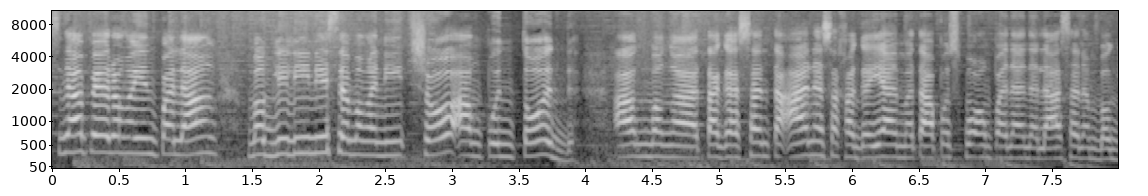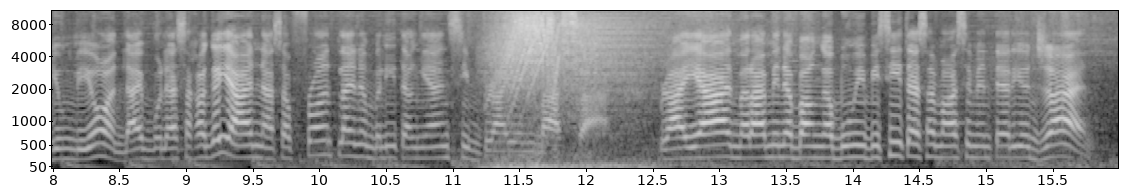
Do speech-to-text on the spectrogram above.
oras na pero ngayon pa lang maglilinis sa mga nicho ang puntod ang mga taga Santa Ana sa Cagayan matapos po ang pananalasa ng Bagyong Leon. Live mula sa Cagayan, nasa frontline ng balitang yan si Brian Basa. Brian, marami na bang bumibisita sa mga sementeryo dyan?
